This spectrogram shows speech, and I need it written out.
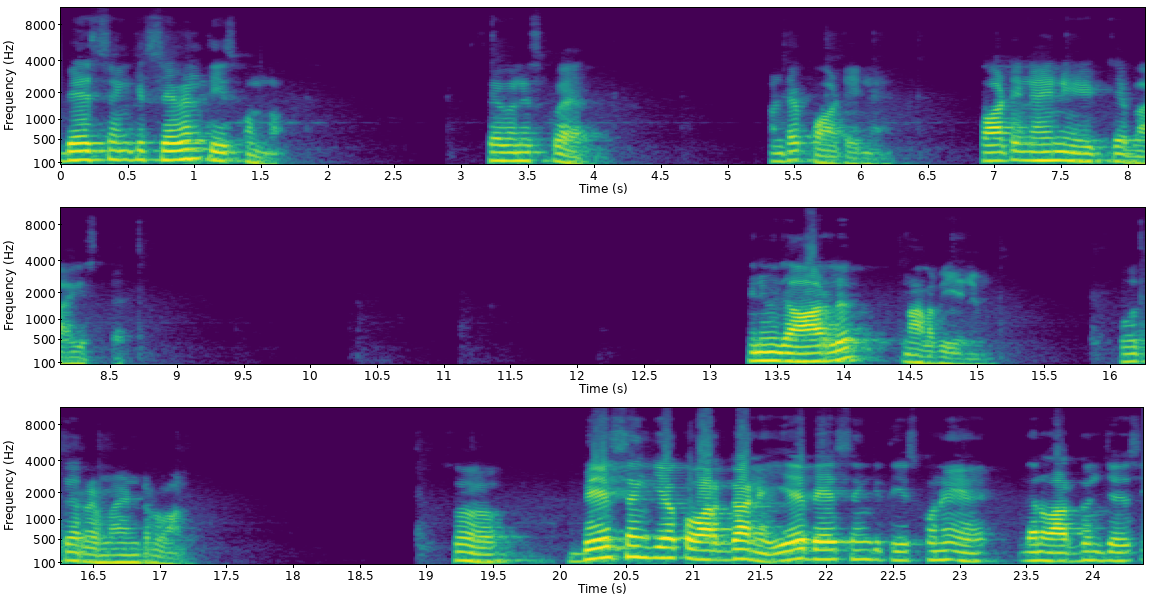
బేస్ సంఖ్య సెవెన్ తీసుకుందాం. Seven square. అంటే ఫార్టీ నైన్. ఫార్టీ నైన్ ఎయిట్చే భాగిస్తారు. ఎనిమిది ఆరులు నలభై ఎనిమిది. పోతే రిమైండర్ వన్. సో బేస్ సంఖ్య యొక్క వర్గాన్ని ఏ బేస్ సంఖ్య తీసుకుని దాన్ని వర్గం చేసి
